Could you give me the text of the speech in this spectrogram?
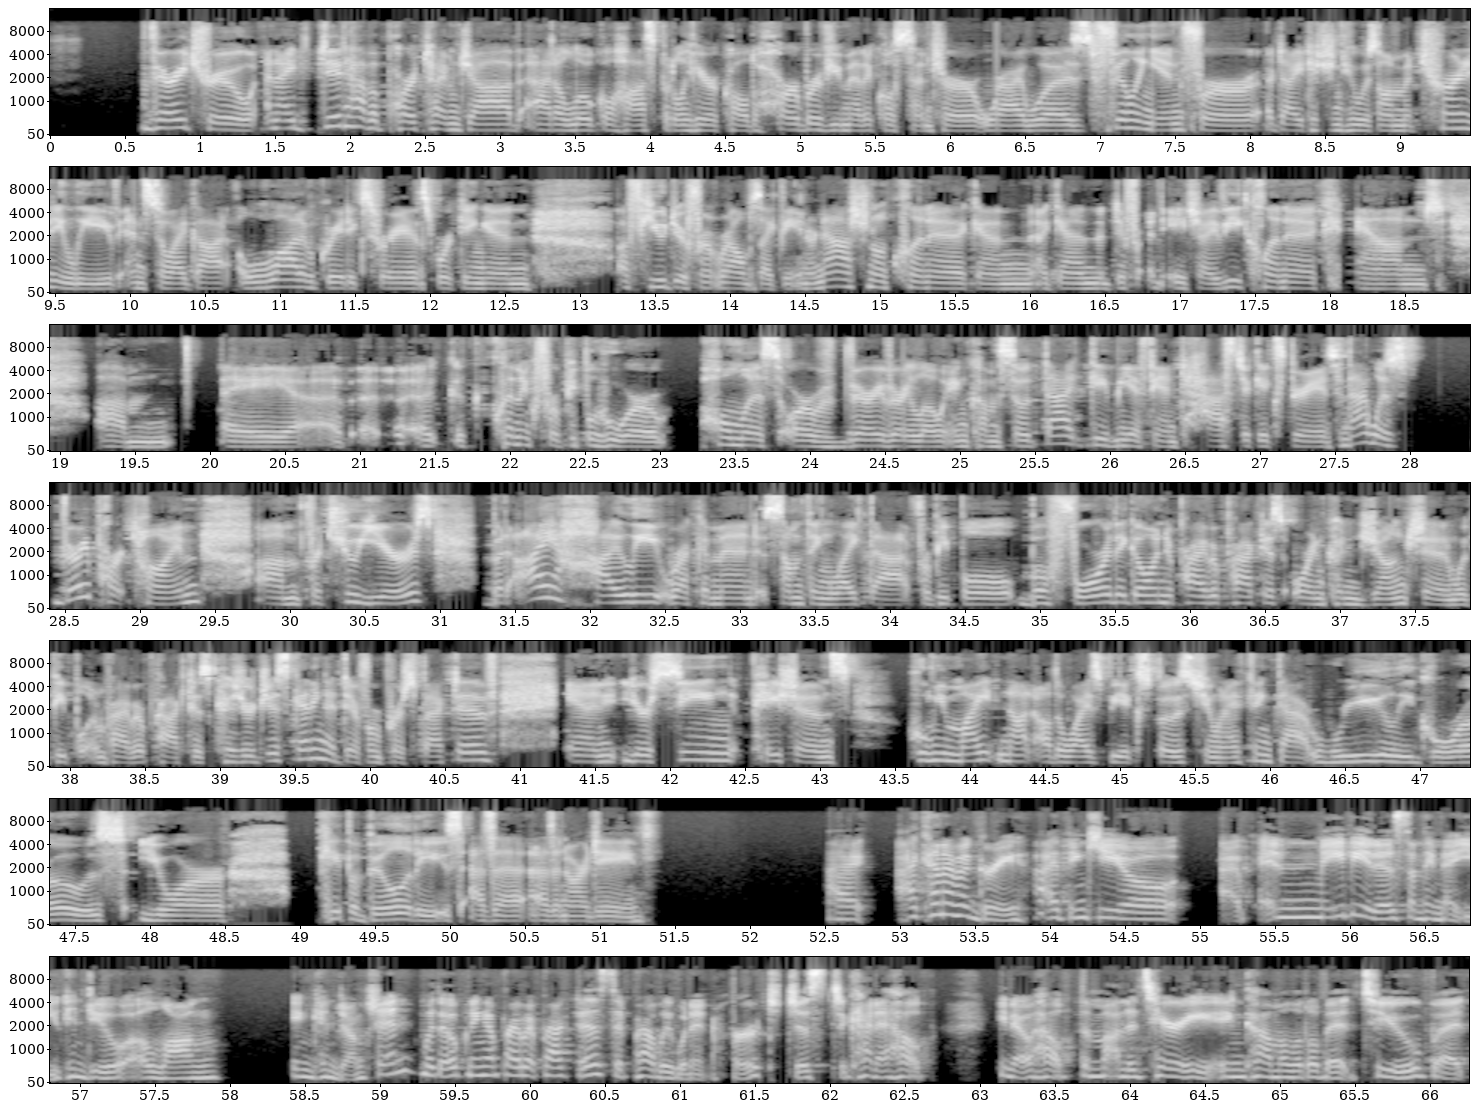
Very true. And I did have a part-time job at a local hospital here called Harborview Medical Center where I was filling in for a dietitian who was on maternity leave. And so I got a lot of great experience working in a few different realms like the international clinic and again, a different an HIV clinic and, um, a, a, a, a clinic for people who were homeless or very, very low income. So that gave me a fantastic experience. And that was very part time um, for two years, but I highly recommend something like that for people before they go into private practice or in conjunction with people in private practice because you're just getting a different perspective and you're seeing patients whom you might not otherwise be exposed to. And I think that really grows your capabilities as a as an RD. I I kind of agree. I think you and maybe it is something that you can do along in conjunction with opening a private practice. It probably wouldn't hurt just to kind of help, you know, help the monetary income a little bit too. But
